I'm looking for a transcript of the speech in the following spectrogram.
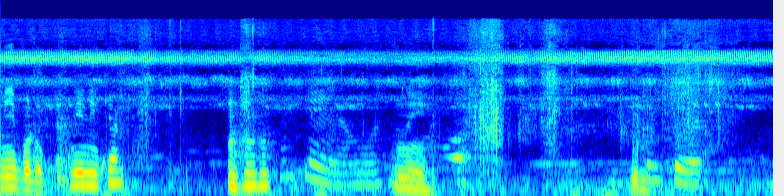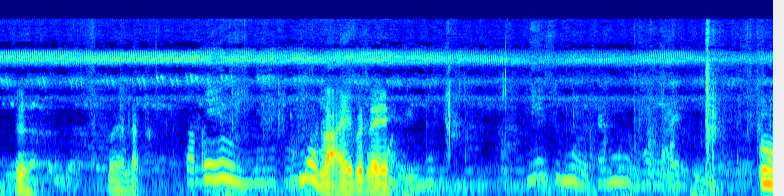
นี่ปลาดุกนี่นี่แก้มมันแก่แล้วว่ะนี่มันแก่นั่นแหละตอนนี้บ่หลายไปไหนหม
